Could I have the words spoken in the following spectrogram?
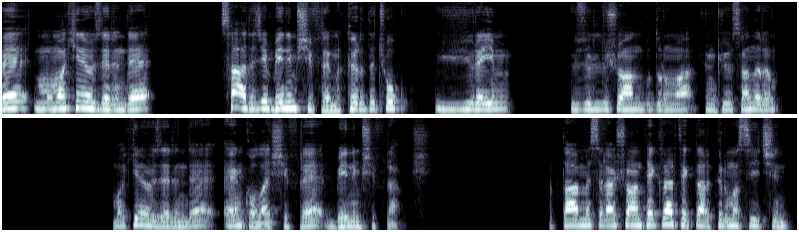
Ve makine üzerinde sadece benim şifremi kırdı. Çok yüreğim üzüldü şu an bu duruma. Çünkü sanırım makine üzerinde en kolay şifre benim şifremmiş. Hatta mesela şu an tekrar tekrar kırması için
